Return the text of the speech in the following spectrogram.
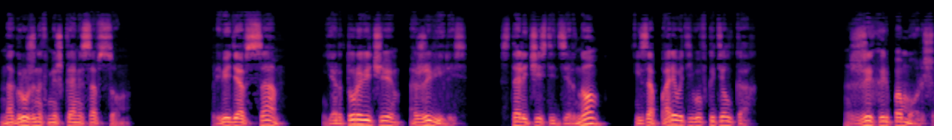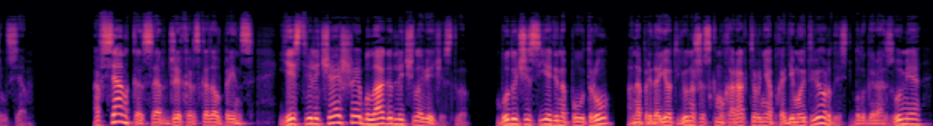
нагруженных мешками с овсом. При виде овса Яртуровичи оживились, стали чистить зерно и запаривать его в котелках. Жихарь поморщился. «Овсянка, сэр Джихар, — сказал принц, — есть величайшее благо для человечества. Будучи съедена поутру, она придает юношескому характеру необходимую твердость, благоразумие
